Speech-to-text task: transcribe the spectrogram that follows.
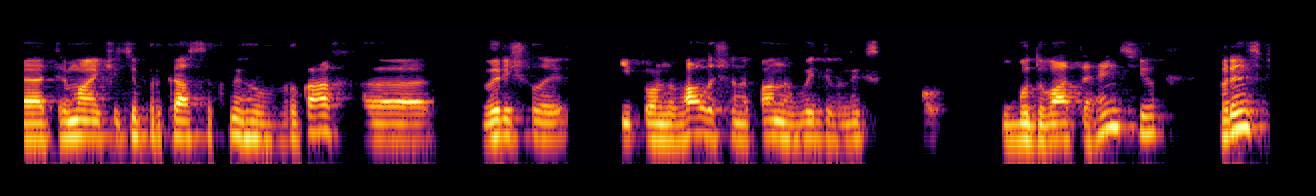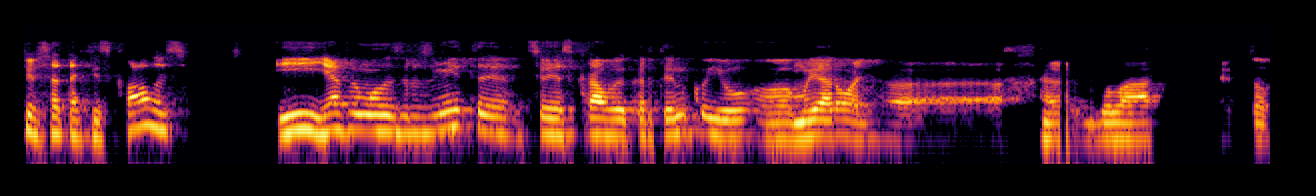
е, тримаючи цю прекрасну книгу в руках, е, вирішили і планували, що напевно вийде в них будувати агенцію. В принципі, все так і склалось. І як ви могли зрозуміти, цією яскравою картинкою о, моя роль е, була як то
